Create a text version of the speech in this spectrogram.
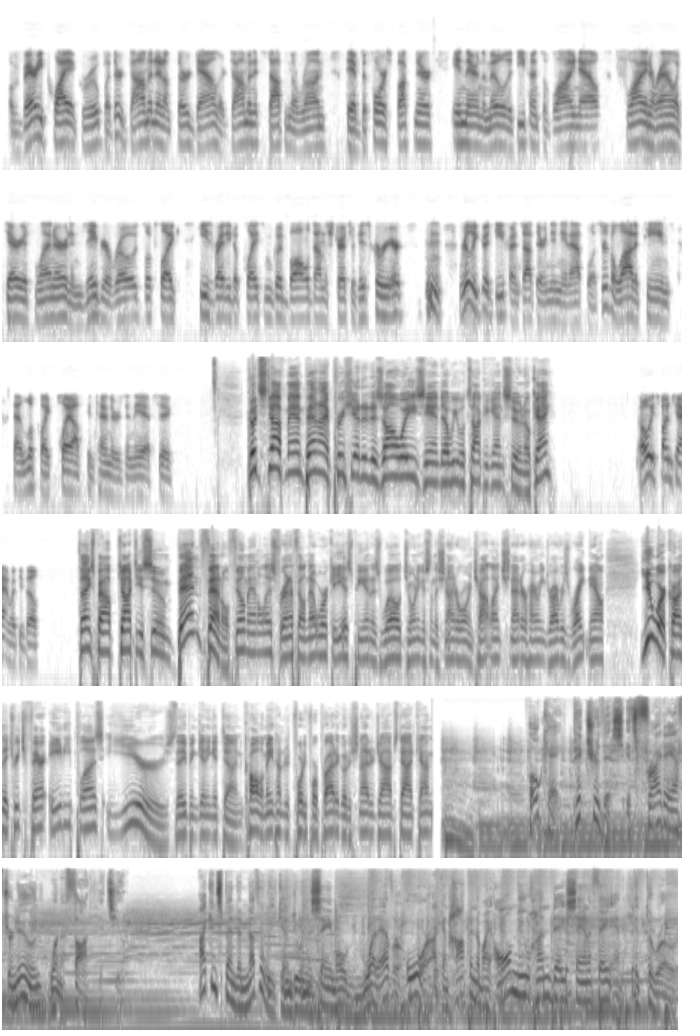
a very quiet group, but they're dominant on third down. They're dominant stopping the run. They have DeForest Buckner in there in the middle of the defensive line now, flying around with Darius Leonard and Xavier Rhodes. Looks like he's ready to play some good ball down the stretch of his career. really good defense out there in Indianapolis. There's a lot of teams that look like playoff contenders in the AFC. Good stuff, man. Ben, I appreciate it as always, and uh, we will talk again soon, okay? Always fun chatting with you, Bill. Thanks, pal. Talk to you soon. Ben Fennell, film analyst for NFL Network, ESPN as well, joining us on the Schneider Orange Hotline. Schneider hiring drivers right now. You work hard, they treat you fair. 80 plus years they've been getting it done. Call them 844 Pride or go to SchneiderJobs.com. Okay, picture this. It's Friday afternoon when a thought hits you. I can spend another weekend doing the same old whatever, or I can hop into my all new Hyundai Santa Fe and hit the road.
